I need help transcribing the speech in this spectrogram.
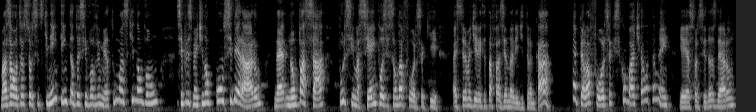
Mas há outras torcidas que nem têm tanto esse envolvimento, mas que não vão simplesmente não consideraram né, não passar por cima. Se é a imposição da força que a extrema-direita está fazendo ali de trancar, é pela força que se combate ela também. E aí as torcidas deram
